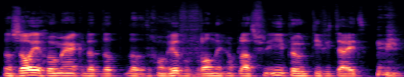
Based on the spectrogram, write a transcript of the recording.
dan zal je gewoon merken dat, dat, dat het gewoon heel veel verandering gaat plaatsvinden in je productiviteit. een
